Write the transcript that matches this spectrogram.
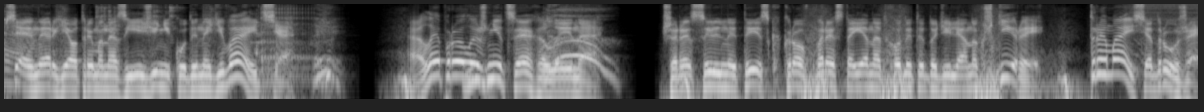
Вся енергія, отримана з їжі, нікуди не дівається. Але пролежні це глина. Через сильний тиск кров перестає надходити до ділянок шкіри. Тримайся, друже.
